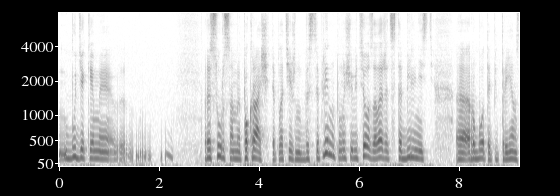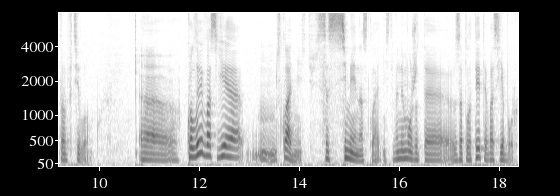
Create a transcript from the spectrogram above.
будь-якими е, ресурсами покращити платіжну дисципліну, тому що від цього залежить стабільність е, роботи підприємства в цілому. Коли у вас є складність, сімейна складність, ви не можете заплатити, у вас є борг.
